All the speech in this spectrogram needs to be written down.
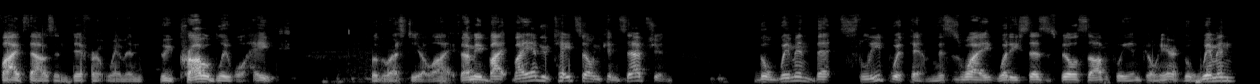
5,000 different women who you probably will hate for the rest of your life. I mean, by, by Andrew Tate's own conception, the women that sleep with him, this is why what he says is philosophically incoherent. The women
